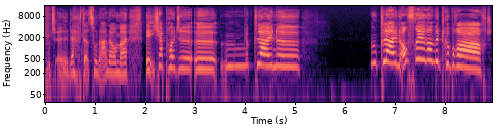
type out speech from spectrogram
gut, äh, da, dazu ein anderes Mal. Äh, ich habe heute äh, mh, eine kleine, einen kleinen Aufreger mitgebracht.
